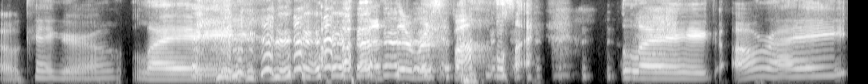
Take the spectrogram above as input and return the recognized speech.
okay, girl, like That's their response. like, like, all right.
